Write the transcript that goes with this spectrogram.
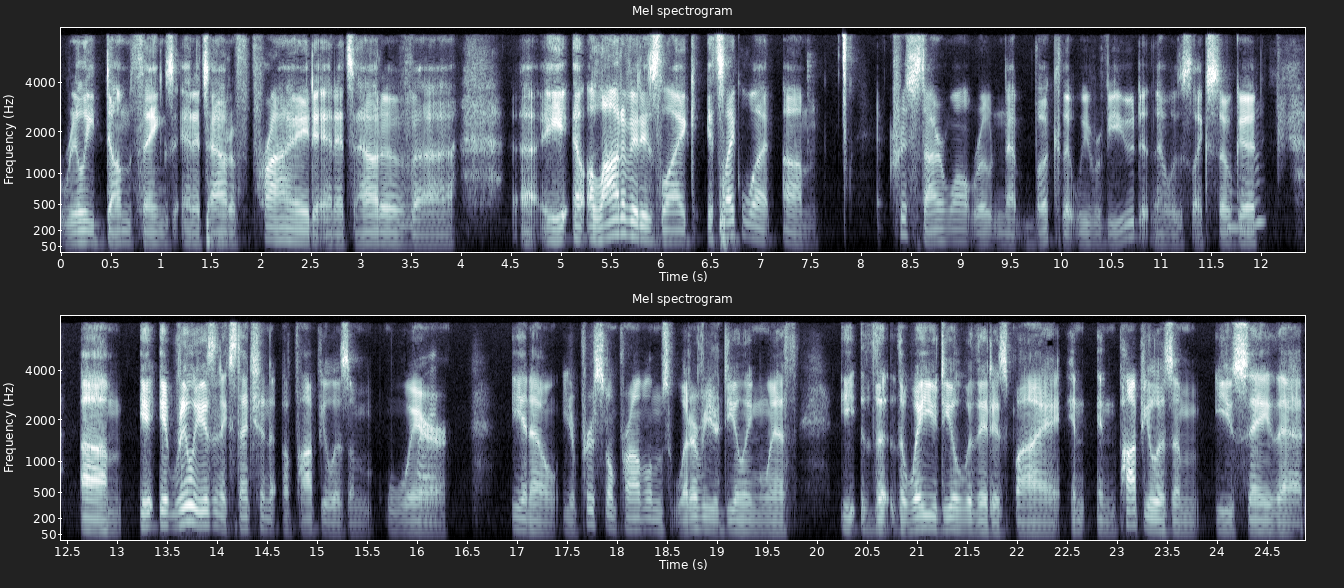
really dumb things and it's out of pride and it's out of uh, uh, a a lot of it is like it's like what um Chris Stirewalt wrote in that book that we reviewed that was like so good. Mhm. Um, it, it really is an extension of populism where, Right. you know, your personal problems, whatever you're dealing with, the the way you deal with it is by in in populism you say that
